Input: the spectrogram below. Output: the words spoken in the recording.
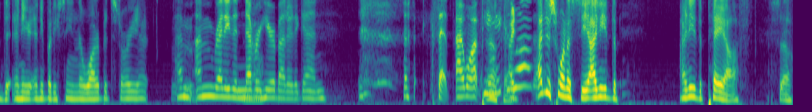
Did any anybody seen the waterbed story yet? I'm I'm ready to never No. hear about it again. Except I want pina Okay. colada. I just want to see. I need the I need the payoff. So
